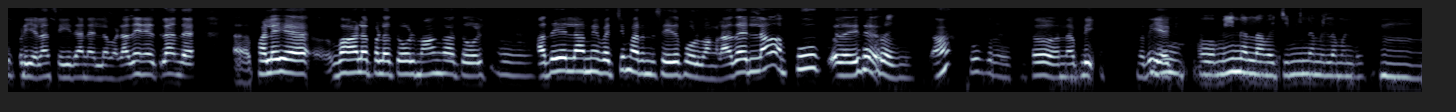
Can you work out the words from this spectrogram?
இப்படி எல்லாம் செய்தா நல்ல மாட்டேன் அதே நேரத்துல அந்த பழைய வாழைப்பழ தோல் மாங்காய் தோல் அதை எல்லாமே வச்சு மருந்து செய்து போடுவாங்களா? அதெல்லாம் பூ இது அப்படி. மீன், எல்லாம் வச்சு மீன் அமில மண்டு. ம்.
